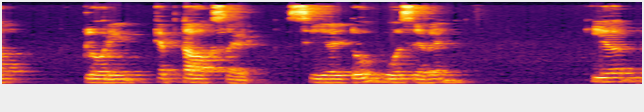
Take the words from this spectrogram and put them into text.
of chlorine heptoxide Cl2O7 here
